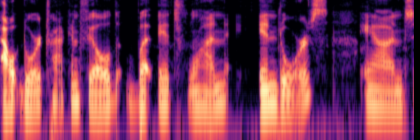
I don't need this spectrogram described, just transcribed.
outdoor track and field, but it's run indoors. And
